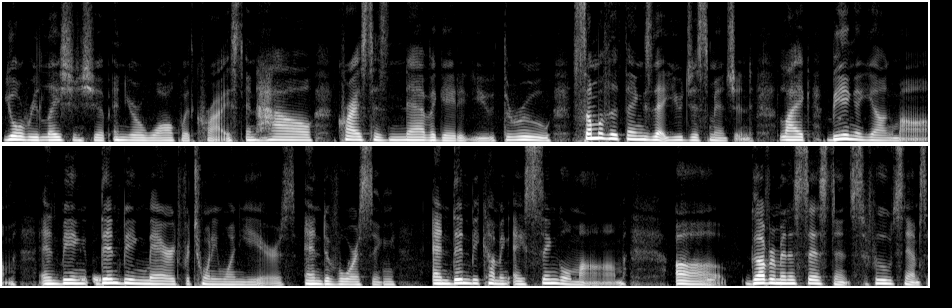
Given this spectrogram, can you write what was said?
your relationship and your walk with Christ and how Christ has navigated you through some of the things that you just mentioned, like being a young mom and being then being married for 21 years and divorcing and then becoming a single mom. Uh, government assistance, food stamps,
